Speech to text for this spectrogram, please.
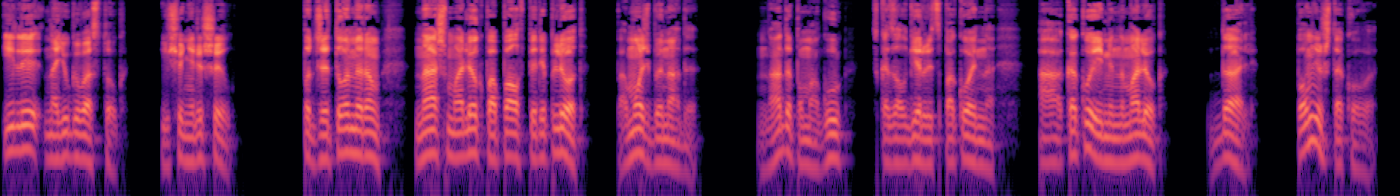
Или на юго-восток. Еще не решил. Под Житомиром наш малек попал в переплет. Помочь бы надо. Надо, помогу, сказал Геральт спокойно. А какой именно малек? Даль. Помнишь такого?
